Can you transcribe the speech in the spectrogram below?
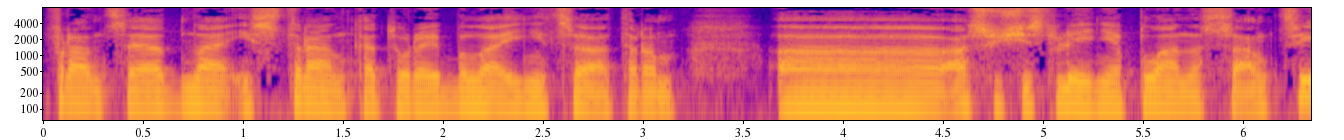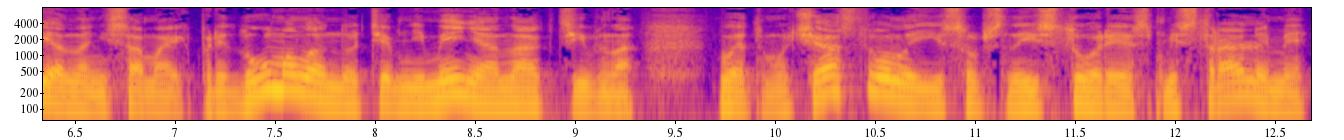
Франция одна из стран, которая была инициатором а, осуществления плана санкций. Она не сама их придумала, но тем не менее она активно в этом участвовала. И, собственно, история с Мистралями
